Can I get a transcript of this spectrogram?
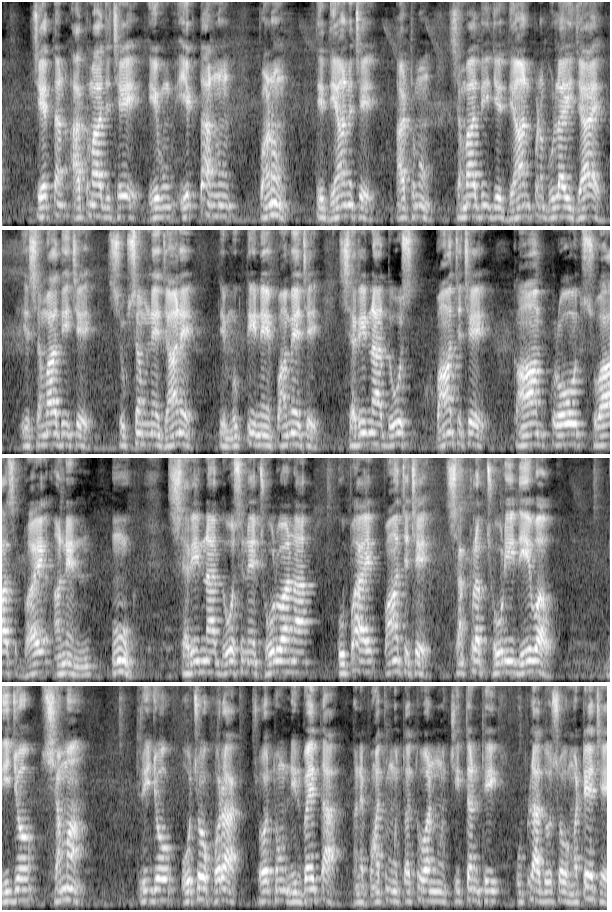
ચેતન આત્મા જ છે એવું એકતાનું પણું તે ધ્યાન છે. આઠમું, સમાધિ જે ધ્યાન પણ ભૂલાઈ જાય એ સમાધિ છે. સૂક્ષ્મને જાણે તે મુક્તિને પામે છે. શરીરના દોષ પાંચ છે. કામ, ક્રોધ, શ્વાસ, ભય અને ઊંઘ. શરીરના દોષને છોડવાના ઉપાય પાંચ છે. સંકલ્પ છોડી દેવો બીજો, ક્ષમા. ત્રીજો ઓછો ખોરાક, ચોથું નિર્ભયતા અને પાંચમું તત્વનું ચિંતનથી ઉપલા દોષો મટે છે,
